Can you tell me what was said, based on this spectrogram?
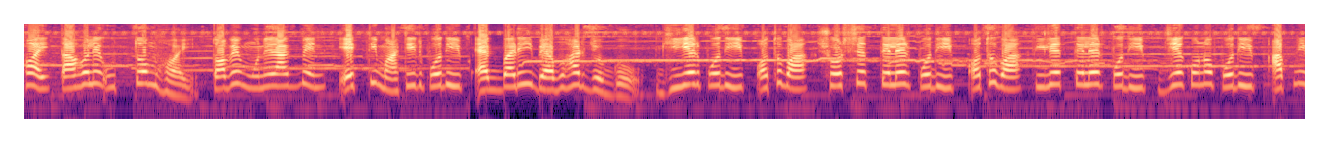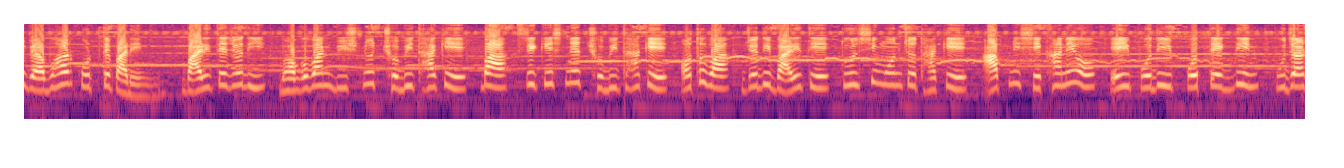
হয়, তাহলে উত্তম হয়। তবে মনে রাখবেন, একটি মাটির প্রদীপ একবারেই ব্যবহারযোগ্য। ঘিয়ের প্রদীপ অথবা সর্ষের তেলের প্রদীপ অথবা তিলের তেলের প্রদীপ যে কোনো প্রদীপ আপনি ব্যবহার করতে পারেন। বাড়িতে যদি ভগবান বিষ্ণুর ছবি থাকে বা শ্রীকৃষ্ণের ছবি থাকে অথবা যদি বাড়িতে তুলসী মঞ্চ থাকে, আপনি সেখানেও এই প্রদীপ প্রত্যেক দিন পূজার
